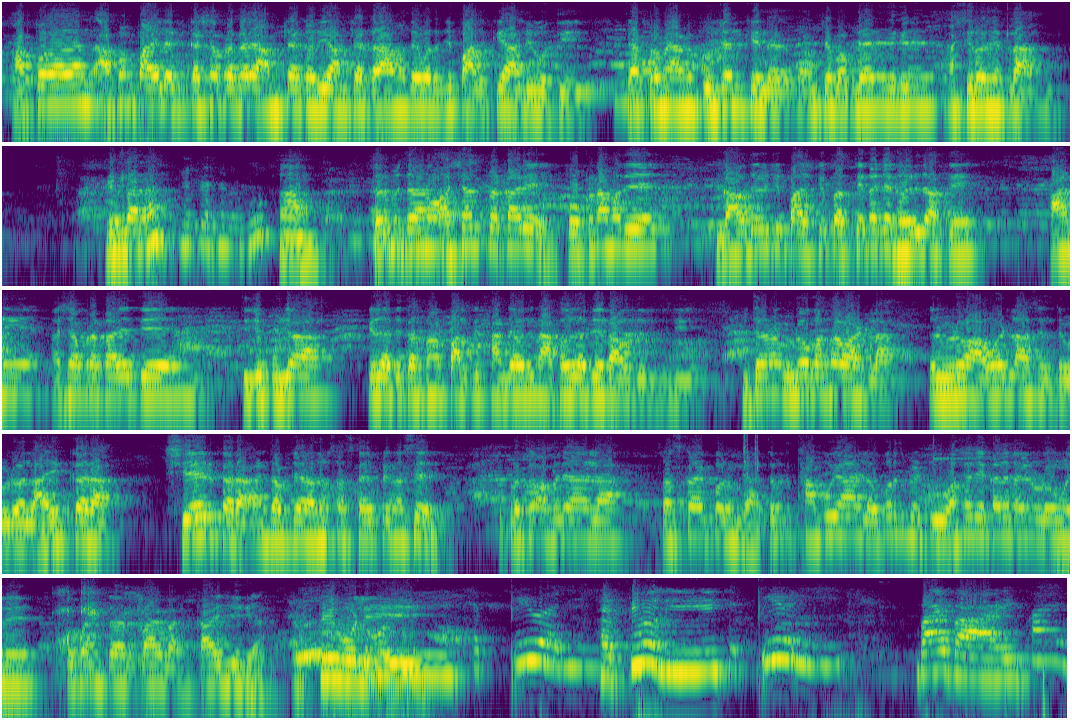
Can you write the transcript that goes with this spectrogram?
आपण आपण पाहिलं की कशा प्रकारे आमच्या घरी आमच्या घरामध्ये त्याची पालखी आली होती त्याचप्रमाणे आम्ही पूजन केलं. आमच्या बबल्याने आशीर्वाद घेतला. घेतला ना? हा. तर मित्रांनो अशाच प्रकारे कोकणामध्ये गावदेवीची पालखी प्रत्येकाच्या घरी जाते आणि अशा प्रकारे ते तिची पूजा केली जाते त्याचप्रमाणे पालखी खांद्यावरती नाचवली जाते गावदेवीची. मित्रांनो व्हिडिओ कसा वाटला? तर व्हिडिओ आवडला असेल तर व्हिडिओ लाईक करा शेअर करा आणि चॅनल अजून सबस्क्राईब केलं नसेल तर प्रथम आपल्या चॅनलला सबस्क्राईब करून घ्या. तर थांबूया लवकरच भेटू. अशाच एखाद्या नवीन व्हिडिओमध्ये. तोपर्यंत बाय बाय काळजी घ्या. Happy Holi happy Holi happy bye bye bye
